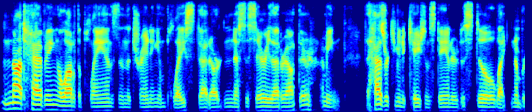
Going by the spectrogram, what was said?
not having a lot of the plans and the training in place that are necessary that are out there. I mean the hazard communication standard is still like number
